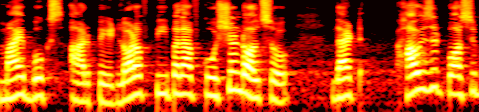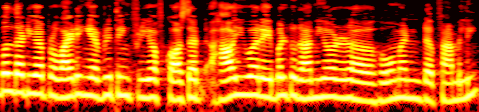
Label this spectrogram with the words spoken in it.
my books are paid. A lot of people have questioned also that how is it possible that you are providing everything free of cost that how you are able to run your uh, home and uh, family?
